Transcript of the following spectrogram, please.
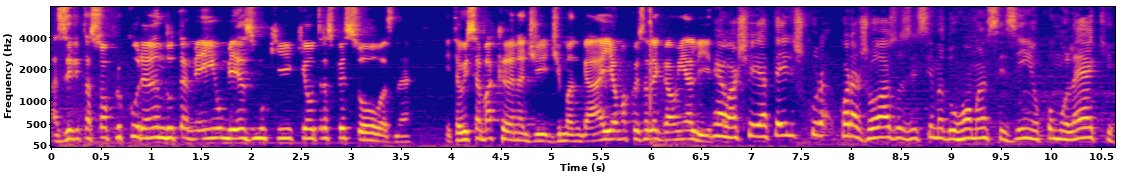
Às vezes ele tá só procurando também o mesmo que, que outras pessoas, né? Então isso é bacana de, de mangá e é uma coisa legal em Alita. É, eu achei até eles corajosos em cima do romancezinho com o moleque,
